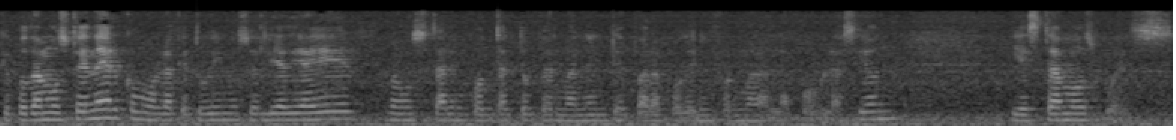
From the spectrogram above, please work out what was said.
que podamos tener, como la que tuvimos el día de ayer, vamos a estar en contacto permanente para poder informar a la población y estamos pues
